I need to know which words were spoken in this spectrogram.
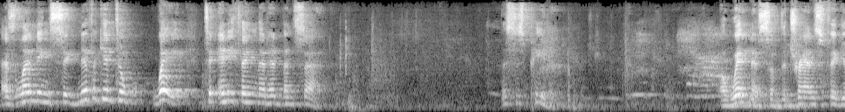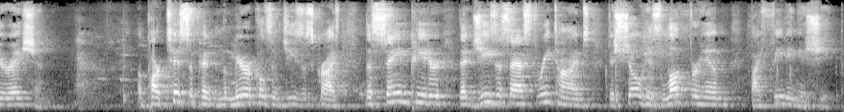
as lending significant weight to anything that had been said. This is Peter, a witness of the transfiguration, a participant in the miracles of Jesus Christ, the same Peter that Jesus asked three times to show his love for him by feeding his sheep.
